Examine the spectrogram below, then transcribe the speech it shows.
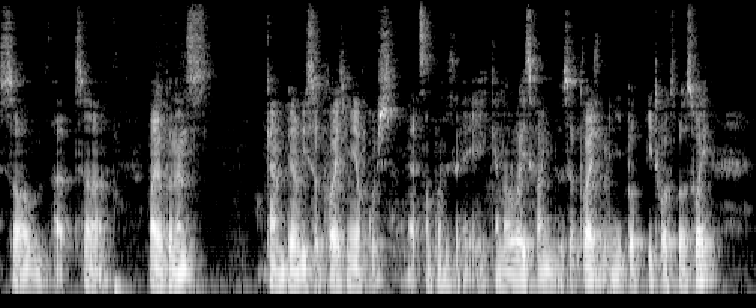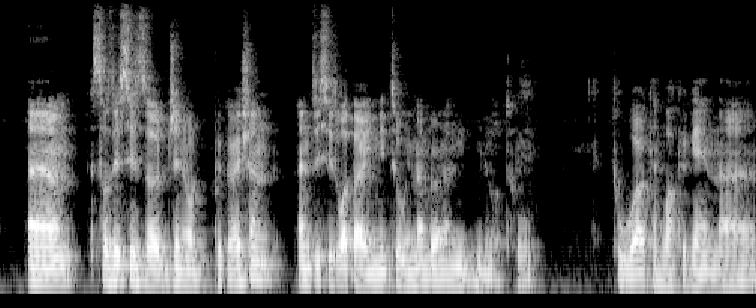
so that uh, my opponents can barely surprise me. Of course, at some point they can always find the surprise. I mean, it, it works both way. Um, so this is a general preparation, and this is what I need to remember and you know to to work and work again uh,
